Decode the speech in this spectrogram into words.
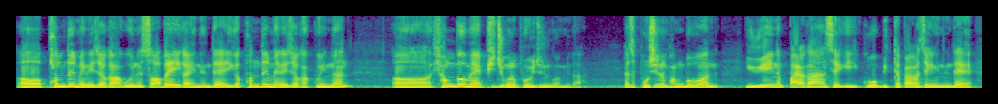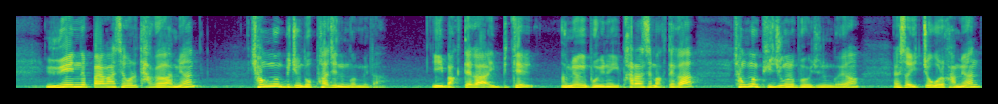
어, 펀드 매니저가 하고 있는 survey가 있는데 이거 펀드 매니저 갖고 있는 어, 현금의 비중을 보여주는 겁니다. 그래서 보시는 방법은 위에 있는 빨간색이 있고 밑에 빨간색이 있는데 위에 있는 빨간색으로 다가가면 현금 비중이 높아지는 겁니다. 이 막대가 이 밑에 음영이 보이는 이 파란색 막대가 현금 비중을 보여주는 거예요. 그래서 이쪽으로 가면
